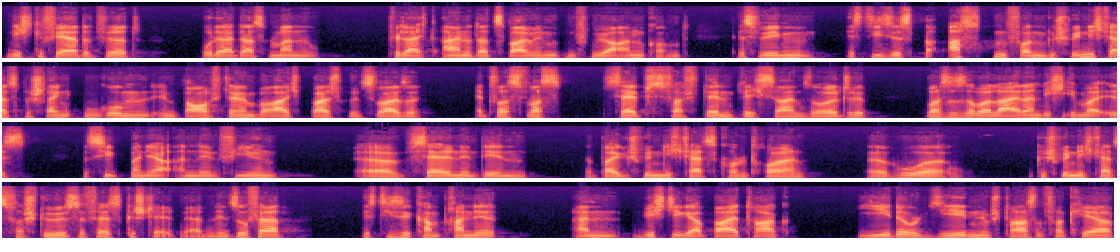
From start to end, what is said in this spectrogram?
nicht gefährdet wird oder dass man vielleicht ein oder zwei Minuten früher ankommt. Deswegen ist dieses Beachten von Geschwindigkeitsbeschränkungen im Baustellenbereich beispielsweise etwas, was selbstverständlich sein sollte was es aber leider nicht immer ist, Das sieht man ja an den vielen äh, Fällen, in denen bei Geschwindigkeitskontrollen äh, hohe Geschwindigkeitsverstöße festgestellt werden. Insofern ist diese Kampagne ein wichtiger Beitrag, jede und jeden im Straßenverkehr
